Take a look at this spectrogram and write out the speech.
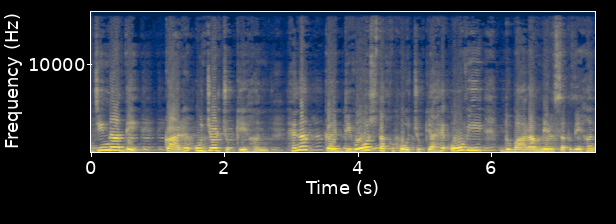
ਜਿਨ੍ਹਾਂ ਦੇ ਘਰ ਉਜੜ ਚੁੱਕੇ ਹਨ ਹੈਨਾ ਕਿ ਡਿਵੋਰਸ ਤੱਕ ਹੋ ਚੁੱਕਿਆ ਹੈ, ਉਹ ਵੀ ਦੁਬਾਰਾ ਮਿਲ ਸਕਦੇ ਹਨ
